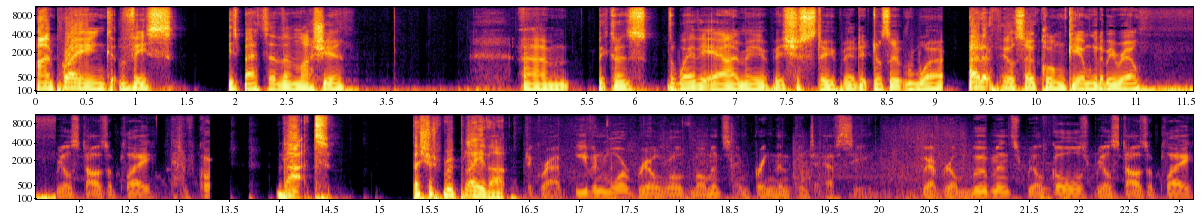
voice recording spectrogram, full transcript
I'm praying this is better than last year. Um, because the way the AI move is just stupid. It doesn't work. And it feels so clunky. I'm going to be real. real styles of play, and of course, That. Let's just replay that. to grab even more real-world moments and bring them into FC. We have real movements, real goals, real styles of play,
